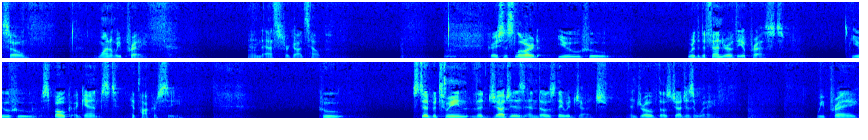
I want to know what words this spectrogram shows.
So, why don't we pray and ask for God's help? Gracious Lord, you who were the defender of the oppressed, you who spoke against hypocrisy, who stood between the judges and those they would judge, and drove those judges away. We pray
